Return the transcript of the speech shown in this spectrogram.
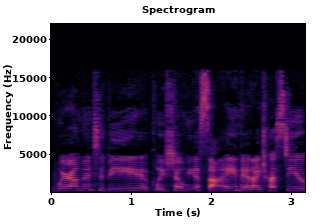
where I'm meant to be, please show me a sign, and I trust you.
